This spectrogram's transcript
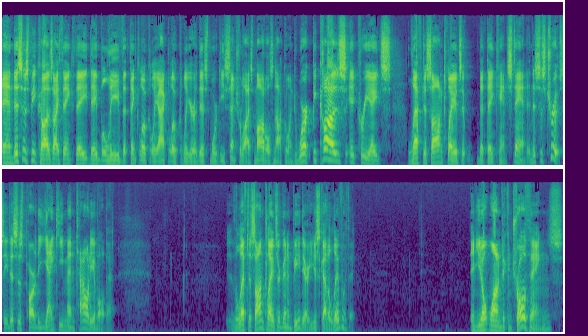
and this is because I think they, they believe that think locally, act locally, or this more decentralized model is not going to work because it creates leftist enclaves that, that they can't stand. And this is true. See, this is part of the Yankee mentality of all that the leftist enclaves are going to be there. You just got to live with it. And you don't want them to control things.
